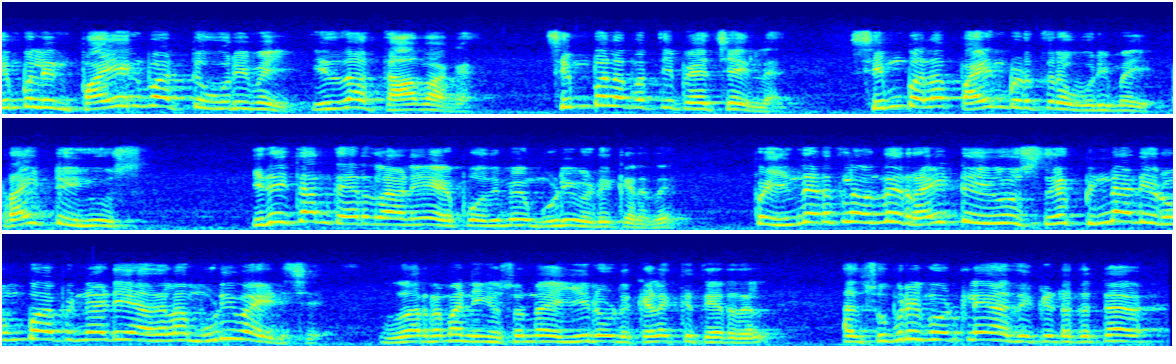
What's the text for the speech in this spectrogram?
சிம்பிளின் பயன்பாட்டு உரிமை இதுதான் தாவாங்க சிம்பிளை பற்றி பேச்சே இல்லை. சிம்பிளை பயன்படுத்துகிற உரிமை ரைட் டு யூஸ் இதைத்தான் தேர்தல் ஆணையம் எப்போதுமே முடிவெடுக்கிறது இப்போ இந்த இடத்துல வந்து ரைட்டு யூஸ் பின்னாடி ரொம்ப பின்னாடி அதெல்லாம் முடிவாயிடுச்சு. உதாரணமாக நீங்கள் சொன்ன ஈரோடு கிழக்கு தேர்தல் அது சுப்ரீம் கோர்ட்லயே அது கிட்டத்தட்ட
